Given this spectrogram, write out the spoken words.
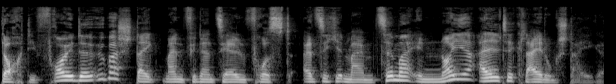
Doch die Freude übersteigt meinen finanziellen Frust, als ich in meinem Zimmer in neue alte Kleidung steige.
